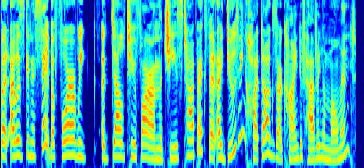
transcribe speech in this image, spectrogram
But I was gonna say before we uh, delve too far on the cheese topic that I do think hot dogs are kind of having a moment.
